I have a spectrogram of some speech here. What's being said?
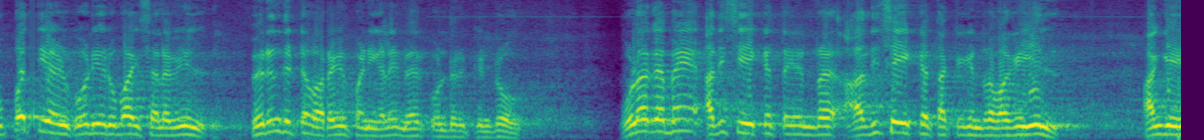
முப்பத்தி ஏழு கோடி ரூபாய் செலவில் பெருந்திட்ட வரைவு பணிகளை மேற்கொண்டிருக்கின்றோம். உலகமே அதிசயிக்கத்த என்ற அதிசயிக்கத்தக்க வகையில் அங்கே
